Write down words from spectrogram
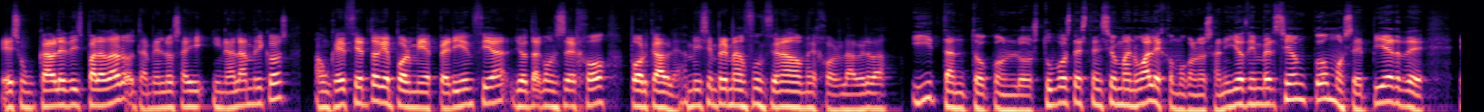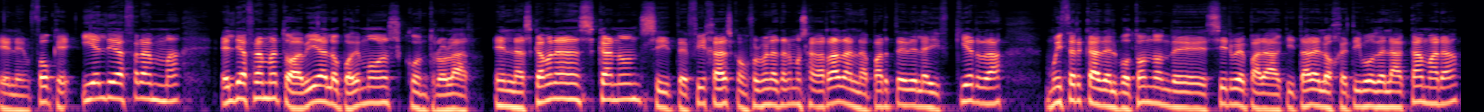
es un cable disparador o también los hay inalámbricos, aunque es cierto que por mi experiencia yo te aconsejo por cable, a mí siempre me han funcionado mejor, la verdad y tanto con los tubos de extensión manuales como con los anillos de inversión, como se pierde el enfoque y el diafragma, el diafragma todavía lo podemos controlar. En las cámaras Canon, si te fijas, conforme la tenemos agarrada en la parte de la izquierda, muy cerca del botón donde sirve para quitar el objetivo de la cámara,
